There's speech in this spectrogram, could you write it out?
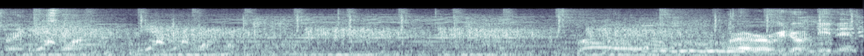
during this one. Whatever, we don't need it.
